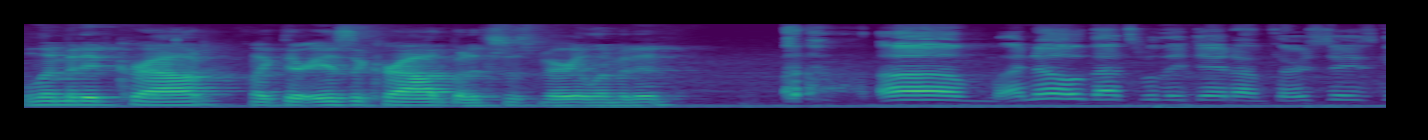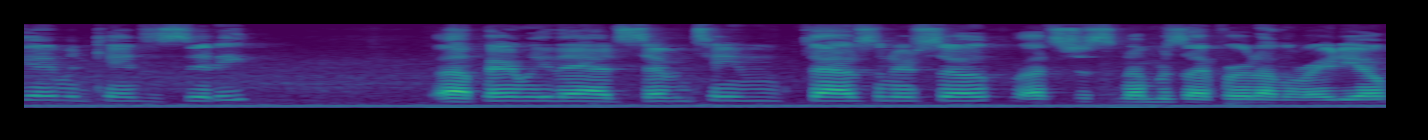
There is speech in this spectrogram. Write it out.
limited crowd? Like there is a crowd but it's just very limited. Um, I know that's what they did on Thursday's game in Kansas City. Uh, apparently, they had seventeen thousand or so. That's just numbers I've heard on the radio.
